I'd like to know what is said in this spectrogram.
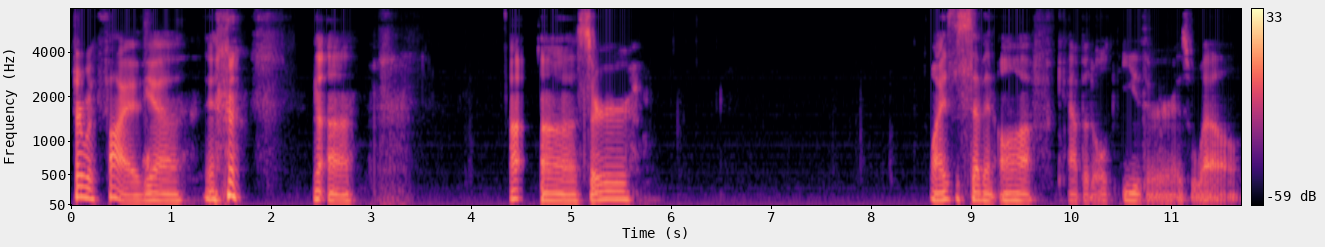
Start with 5, yeah. uh-uh. Uh-uh, sir. Why is the 7 off capital either as well?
